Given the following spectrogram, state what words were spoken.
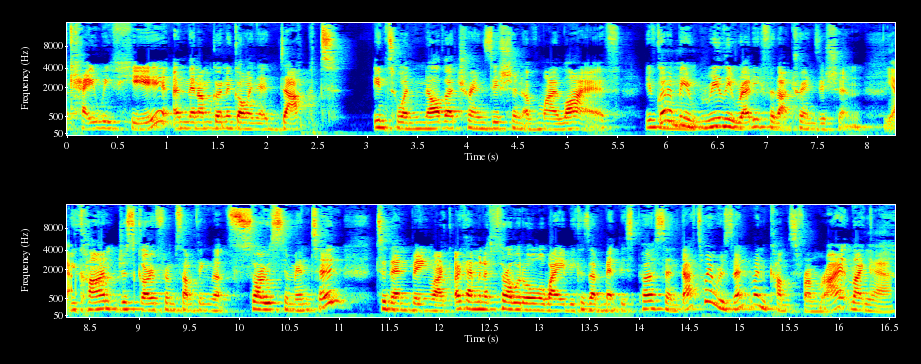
okay with here, and then I'm going to go and adapt into another transition of my life. You've got to be really ready for that transition. Mm. Yeah. You can't just go from something that's so cemented to then being like, okay, I'm going to throw it all away because I've met this person. That's where resentment comes from, right? Like, Yeah.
